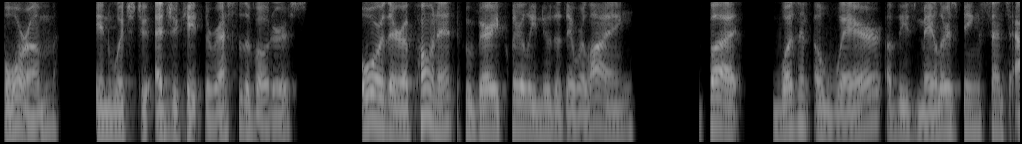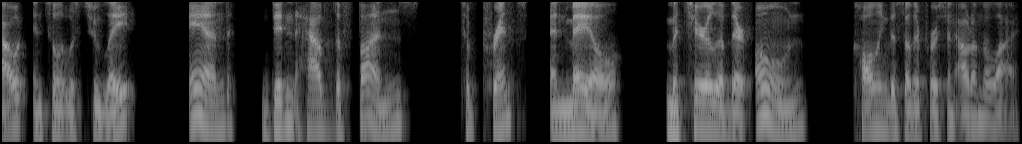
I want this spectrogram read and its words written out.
forum in which to educate the rest of the voters, or their opponent, who very clearly knew that they were lying, but wasn't aware of these mailers being sent out until it was too late and didn't have the funds to print and mail material of their own calling this other person out on the lie.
